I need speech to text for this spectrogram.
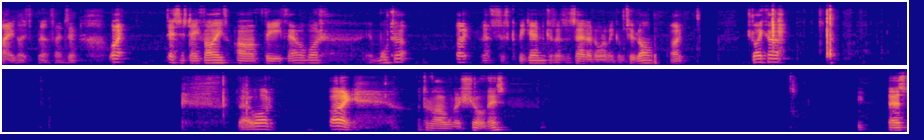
Hi guys, Blunt Friends here. Right, this is day five of the Rod in water. Right, let's just begin because as I said, I don't want to make them too long. Right, striker. Rod. Right, I don't know how I'm going to show this. There's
